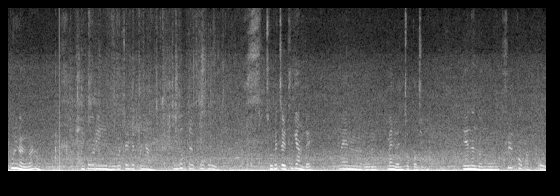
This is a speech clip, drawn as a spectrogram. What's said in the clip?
목걸이는 얼마나? 귀걸이 뭐가 제일 예쁘냐? 이것도 예쁘고. 저게 제일 특이한데 맨, 오른, 맨 왼쪽 거 지금 얘는 너무 클 것 같고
